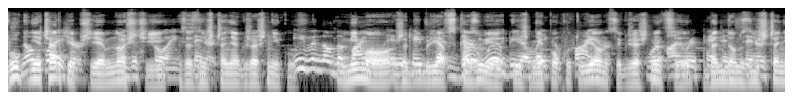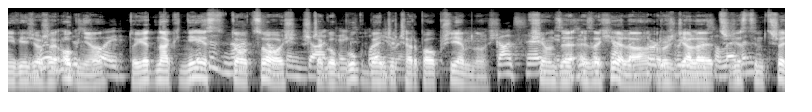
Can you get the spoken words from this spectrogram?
Bóg nie czerpie przyjemności ze zniszczenia grzeszników. Mimo, że Biblia wskazuje, iż niepokutujący grzesznicy będą zniszczeni w jeziorze ognia, to jednak nie jest to coś, z czego Bóg będzie czerpał przyjemność. W księdze Ezechiela, rozdziale 33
